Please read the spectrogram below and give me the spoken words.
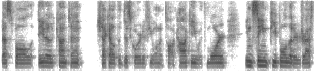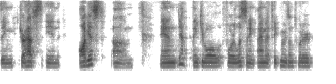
best ball data content. Check out the Discord if you want to talk hockey with more insane people that are drafting drafts in August. Um, and yeah, thank you all for listening. I'm at Fake Moves on Twitter.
